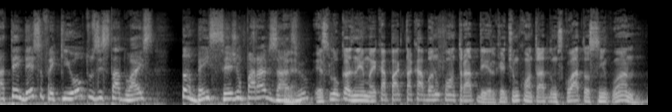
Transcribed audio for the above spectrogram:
A tendência, Frei, que outros estaduais também sejam paralisados, viu? Esse Lucas Lima aí, capaz que tá acabando o contrato dele, que ele tinha um contrato de uns 4 ou 5 anos.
